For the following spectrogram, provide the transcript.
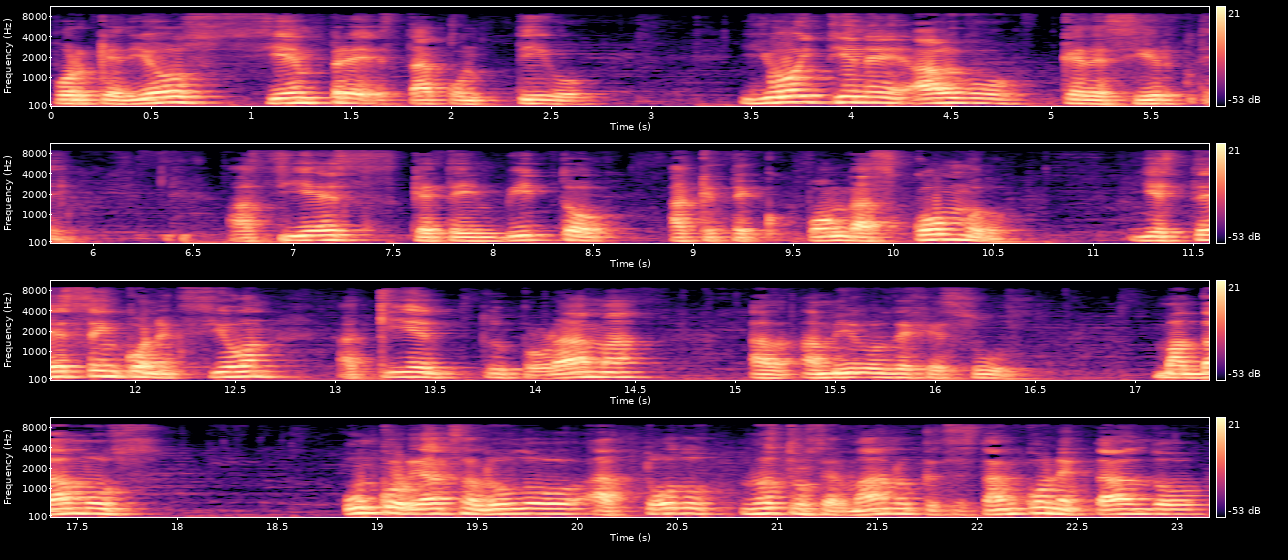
porque Dios siempre está contigo y hoy tiene algo que decirte. Así es que te invito a que te pongas cómodo y estés en conexión aquí en tu programa, amigos de Jesús. Mandamos un cordial saludo a todos nuestros hermanos que se están conectando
